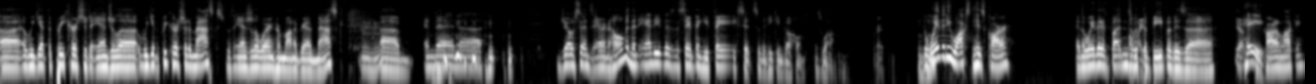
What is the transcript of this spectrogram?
Uh, and we get the precursor to Angela. We get the precursor to masks with Angela wearing her monogrammed mask. Mhm. Um, and then uh, Jo sends Erin home, and then Andy does the same thing. He fakes it so that he can go home as well. Right. The way that he walks to his car, and the way that it buttons Oh with my- the beep of his uh Yep. Hey, car unlocking.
